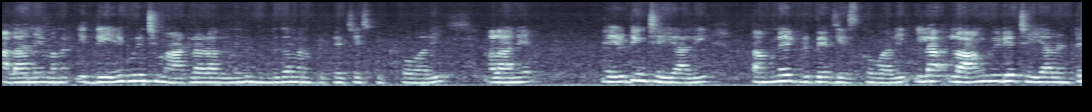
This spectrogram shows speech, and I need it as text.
అలానే మనం దేని గురించి మాట్లాడాలనేది ముందుగా మనం ప్రిపేర్ చేసి పెట్టుకోవాలి. అలానే ఎడిటింగ్ చేయాలి. తమ్నేల్ ప్రిపేర్ చేసుకోవాలి. ఇలా లాంగ్ వీడియో చేయాలంటే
